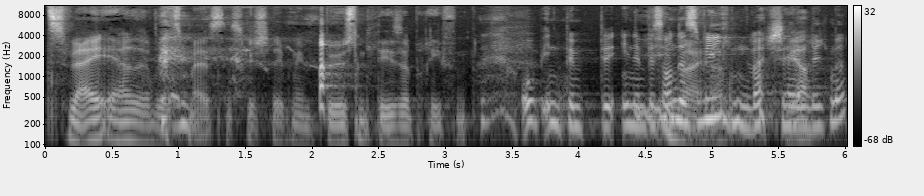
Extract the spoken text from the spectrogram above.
zwei R wird es meistens geschrieben, in bösen Leserbriefen. Ob in, in den besonders Immer, wilden ja. wahrscheinlich. Ja. Ne?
